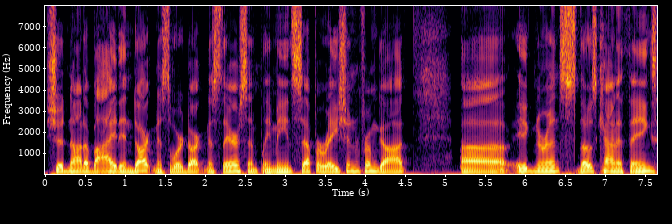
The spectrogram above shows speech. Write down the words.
should not abide in darkness. The word darkness there simply means separation from God. Uh, ignorance, those kind of things.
